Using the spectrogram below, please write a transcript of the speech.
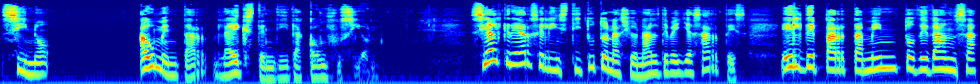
sino aumentar la extendida confusión. Si al crearse el Instituto Nacional de Bellas Artes, el Departamento de Danza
